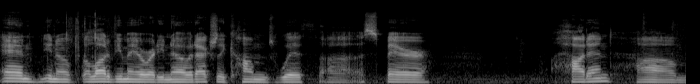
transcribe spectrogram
And, you know, a lot of you may already know, it actually comes with uh, a spare hot end um,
